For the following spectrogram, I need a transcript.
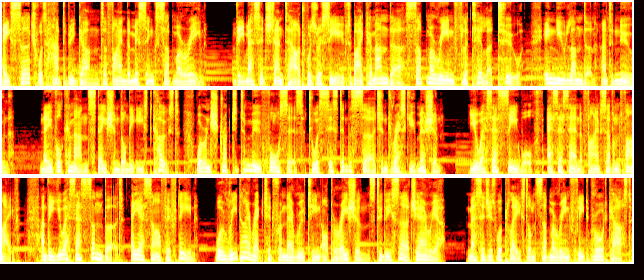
A search was had to begun to find the missing submarine. The message sent out was received by Commander Submarine Flotilla 2 in New London at noon. Naval commands stationed on the east coast were instructed to move forces to assist in the search and rescue mission. USS Seawolf SSN 575 and the USS Sunbird ASR 15 were redirected from their routine operations to the search area. Messages were placed on submarine fleet broadcast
